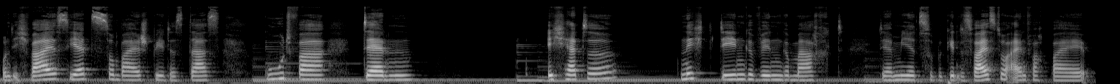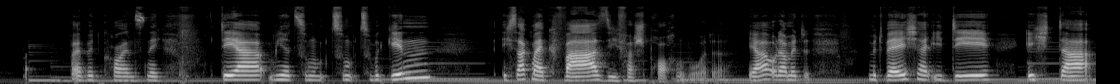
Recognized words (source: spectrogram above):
Und ich weiß jetzt zum Beispiel, dass das gut war, denn ich hätte nicht den Gewinn gemacht, der mir zu Beginn, das weißt du einfach bei, bei Bitcoins nicht, der mir zum, zum, zu Beginn, ich sag mal, quasi versprochen wurde. Ja, oder mit mit welcher Idee ich da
